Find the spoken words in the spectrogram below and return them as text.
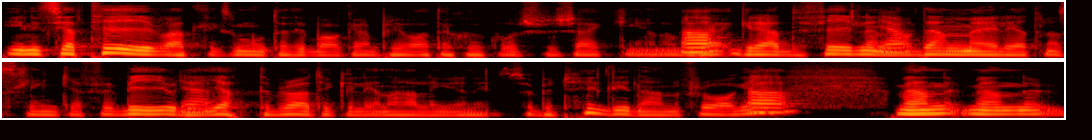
initiativ att liksom mota tillbaka den privata sjukvårdsförsäkringen och Ja. gräddfilerna Ja. och den Mm. möjligheten att slinka förbi. Och det är Ja. jättebra, jag tycker Lena Hallengren är supertydlig i den frågan. Ja. Men, men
